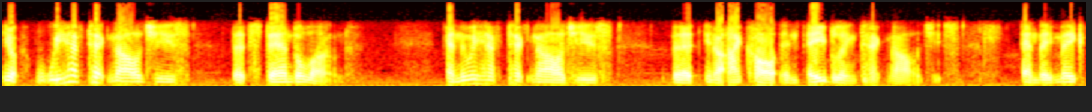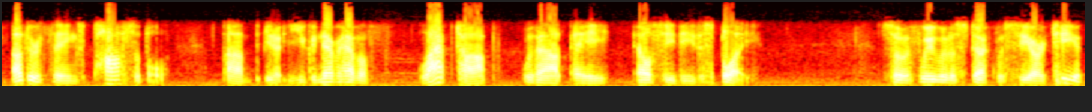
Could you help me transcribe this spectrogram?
you know, we have technologies that stand alone and then we have technologies that you know I call enabling technologies, and they make other things possible. Uh, you know, you could never have a laptop without a LCD display. So if we would have stuck with CRT, if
